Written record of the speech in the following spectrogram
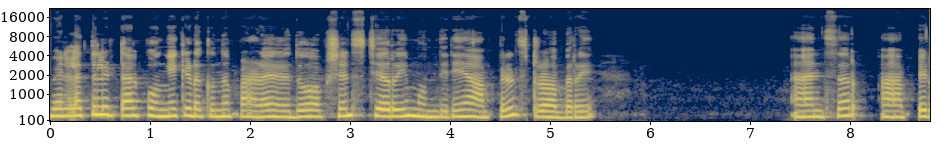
വെള്ളത്തിലിട്ടാൽ പൊങ്ങിക്കിടക്കുന്ന പഴ ഏത്? ഓപ്ഷൻസ് ചെറി മുന്തിരി ആപ്പിൾ സ്ട്രോബെറി. Answer apple.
